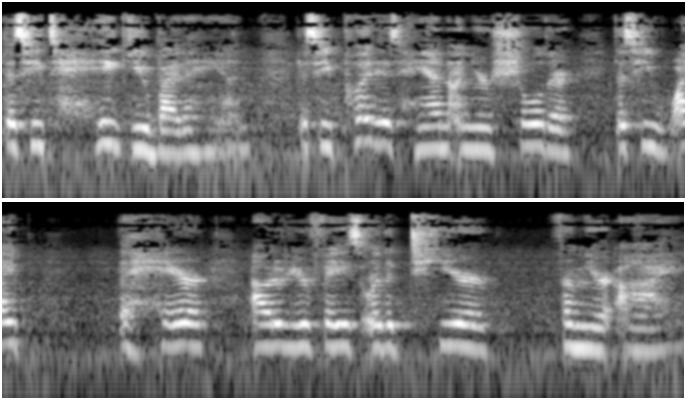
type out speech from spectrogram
Does he take you by the hand? Does he put his hand on your shoulder? Does he wipe the hair out of your face or the tear from your eye?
